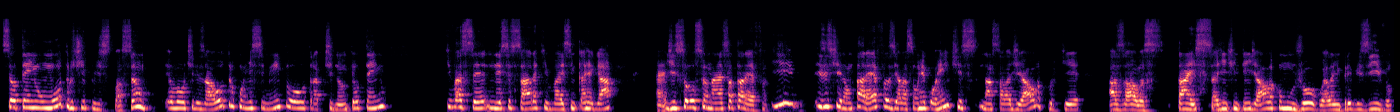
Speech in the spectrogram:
Se eu tenho um outro tipo de situação, eu vou utilizar outro conhecimento ou outra aptidão que eu tenho, que vai ser necessária, que vai se encarregar é, de solucionar essa tarefa. E existirão tarefas, e elas são recorrentes na sala de aula, porque as aulas tais, a gente entende a aula como um jogo, ela é imprevisível,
